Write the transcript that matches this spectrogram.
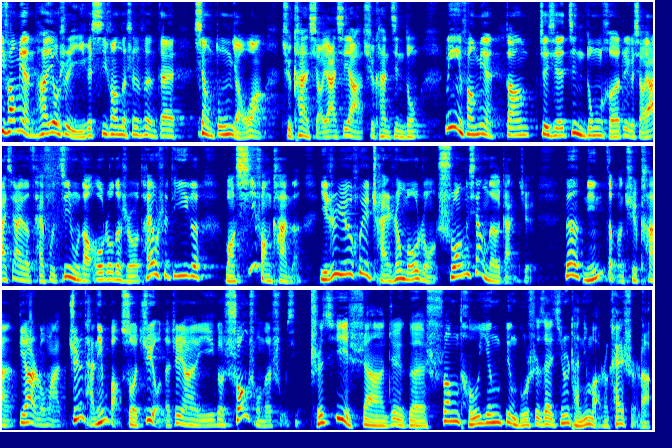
一方面，它又是以一个西方的身份在向东遥望，去看小亚细亚，去看近东；另一方面，当这些近东和这个小亚细亚的财富进入到欧洲的时候，它又是第一个往西方看的，以至于会产生某种双向的感觉。那您怎么去看第二罗马君士坦丁堡所具有的这样一个双重的属性？实际上，这个双头鹰并不是在君士坦丁堡上开始的，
